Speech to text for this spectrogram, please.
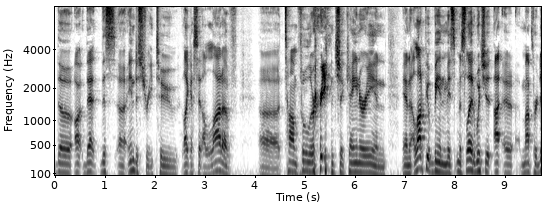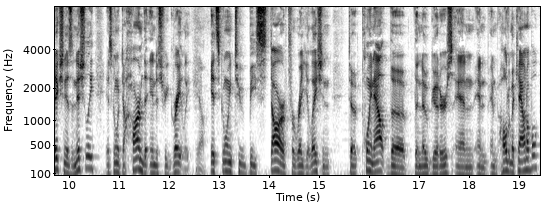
the uh, that this uh, industry to, like I said, a lot of uh, tomfoolery and chicanery and and a lot of people being mis- misled. Which is, I, uh, my prediction is initially is going to harm the industry greatly. Yeah. It's going to be starved for regulation to point out the the no gooders and and and hold them accountable,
